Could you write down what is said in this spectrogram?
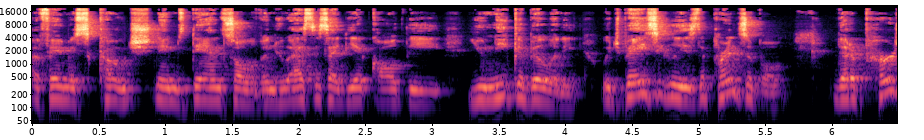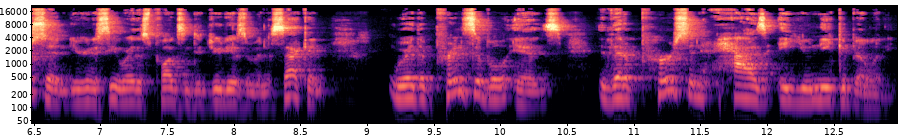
a, famous coach named Dan Sullivan who has this idea called the unique ability, which basically is the principle that a person you're going to see where this plugs into Judaism in a second where the principle is that a person has a unique ability.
